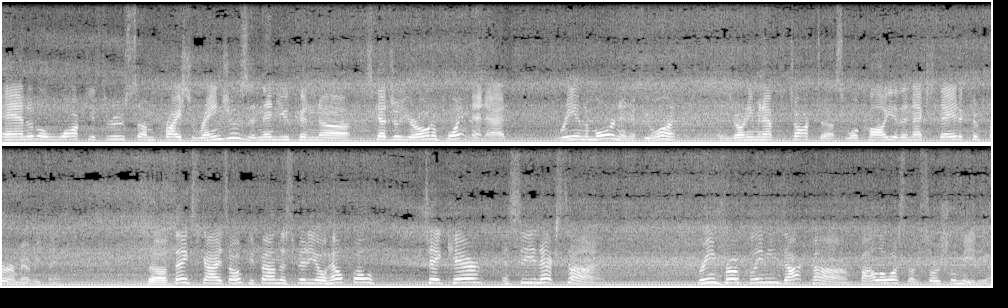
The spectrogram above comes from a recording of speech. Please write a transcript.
and it'll walk you through some price ranges and then you can uh, schedule your own appointment at 3 in the morning if you want and you don't even have to talk to us. We'll call you the next day to confirm everything. So thanks guys, I hope you found this video helpful. Take care and see you next time. GreenProCleaning.com. Follow us on social media.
